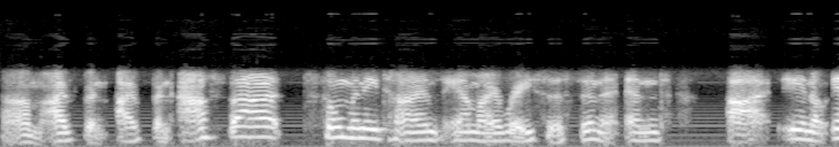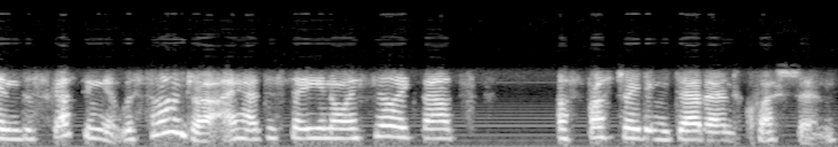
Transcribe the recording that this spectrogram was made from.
Um, I've been I've been asked that so many times. Am I racist? And and uh, you know, in discussing it with Sandra, I had to say, you know, I feel like that's a frustrating dead end question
